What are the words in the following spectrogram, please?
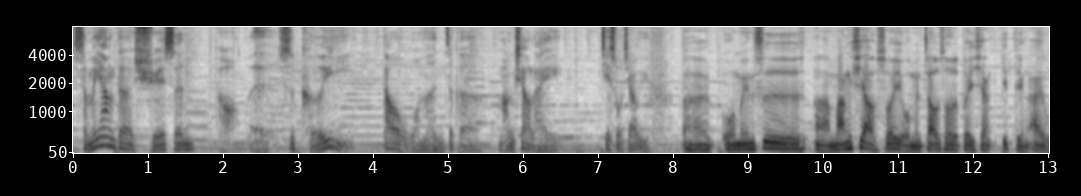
什么样的学生哦、呃是可以到我们这个盲校来接受教育的？呃，我们是啊、盲校，所以我们招收的对象一点爱有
